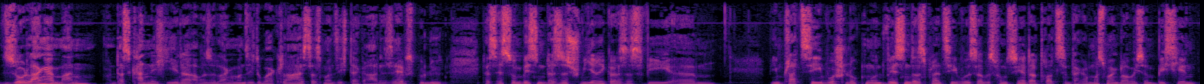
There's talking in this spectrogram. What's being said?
Solange man, und das kann nicht jeder, aber solange man sich darüber klar ist, dass man sich da gerade selbst belügt, das ist so ein bisschen, das ist schwierig, das ist wie, ähm, wie ein Placebo schlucken und wissen, dass Placebo ist, aber es funktioniert da trotzdem. Da muss man, glaube ich, so ein bisschen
